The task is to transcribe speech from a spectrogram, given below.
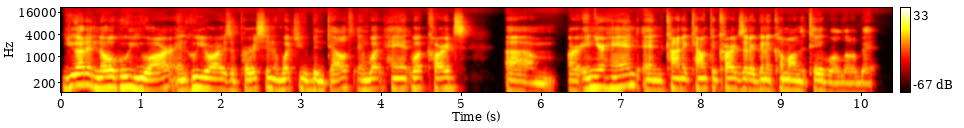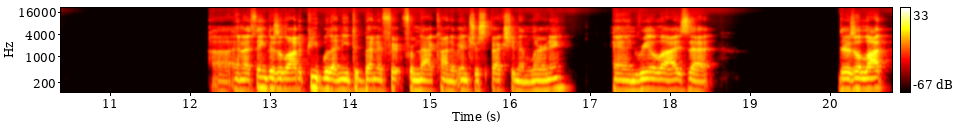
you got to know who you are and who you are as a person and what you've been dealt and what hand what cards um, are in your hand and kind of count the cards that are going to come on the table a little bit uh, and i think there's a lot of people that need to benefit from that kind of introspection and learning and realize that there's a lot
